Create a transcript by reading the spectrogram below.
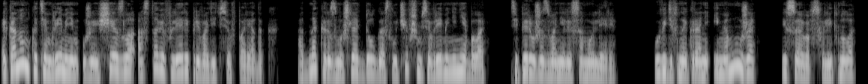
Экономка тем временем уже исчезла, оставив Лере приводить все в порядок. Однако размышлять долго о случившемся времени не было, теперь уже звонили самой Лере. Увидев на экране имя мужа, Исаева всхлипнула,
